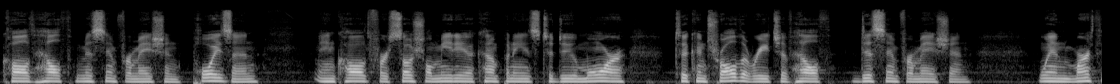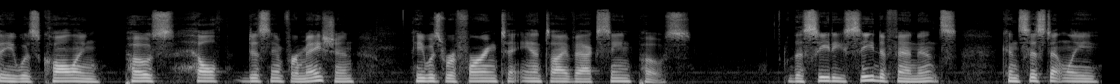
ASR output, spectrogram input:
called health misinformation poison and called for social media companies to do more to control the reach of health disinformation. When Murthy was calling posts health disinformation, he was referring to anti vaccine posts. The CDC defendants consistently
